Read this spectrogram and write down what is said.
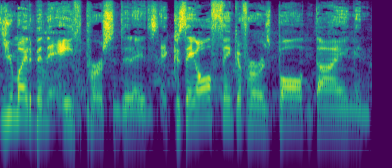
you might have been the eighth person today because they all think of her as bald and dying, and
